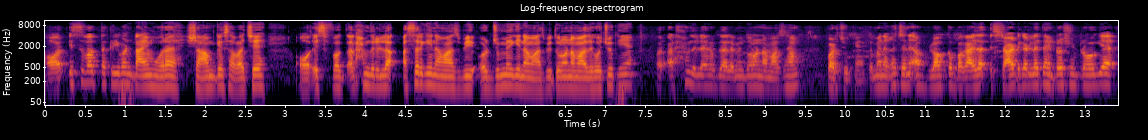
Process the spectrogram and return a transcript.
और इस वक्त तकरीबन टाइम हो रहा है शाम के सवा छः और इस वक्त अल्हम्दुलिल्लाह असर की नमाज़ भी और जुम्मे की नमाज़ भी दोनों नमाज़ें हो चुकी हैं और अल्हम्दुलिल्लाह रब्बिल आलमीन दोनों नमाज़ें हम पढ़ चुके हैं। तो मैंने कहा चले अब ब्लॉग का बाकायदा स्टार्ट कर लेते हैं। इंट्रो शिंट्रो हो गया है।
